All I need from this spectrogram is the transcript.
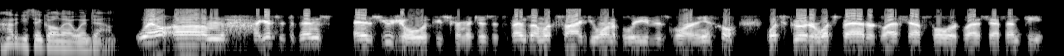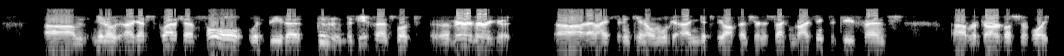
How did you think all that went down? Well, um, I guess it depends, as usual with these scrimmages. It depends on what side you want to believe is more, you know, what's good or what's bad, or glass half full or glass half empty. Um, you know, I guess glass half full would be that the defense looked uh, very, very good, uh, and I think you know we'll get, I can get to the offense here in a second, but I think the defense, uh, regardless of what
